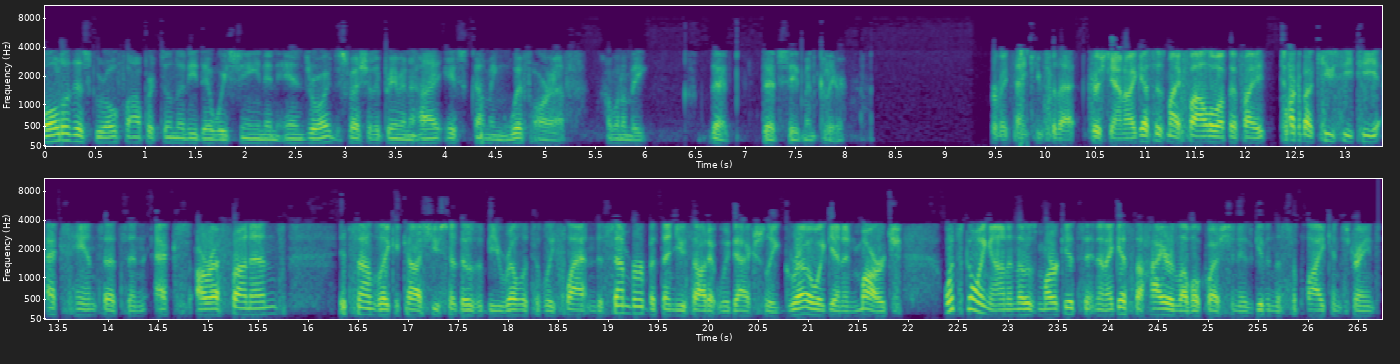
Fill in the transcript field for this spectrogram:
all of this growth opportunity that we're seeing in Android, especially premium and high, is coming with RF. I want to make that that statement clear. Perfect. Thank you for that, Cristiano. I guess as my follow-up, if I talk about QCT ex handsets and ex RF front ends, it sounds like, Akash, you said those would be relatively flat in December, but then you thought it would actually grow again in March. What's going on in those markets? And I guess the higher level question is, given the supply constraints,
